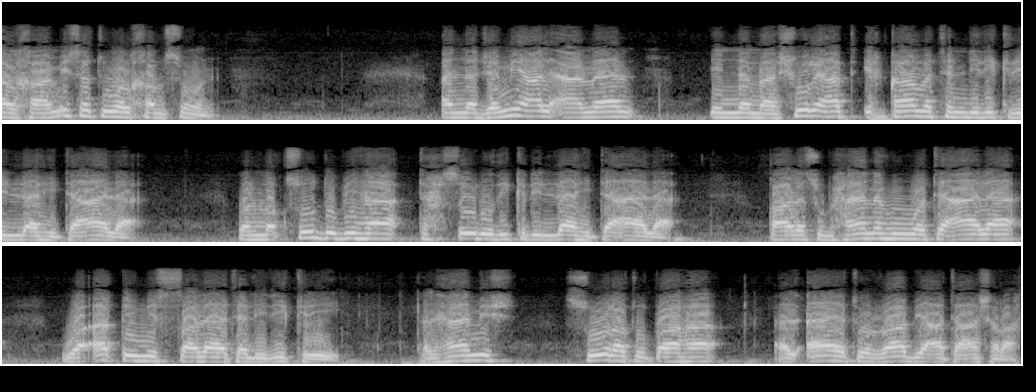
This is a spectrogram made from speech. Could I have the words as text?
الخامسة والخمسون. أن جميع الأعمال إنما شرعت إقامة لذكر الله تعالى والمقصود بها تحصيل ذكر الله تعالى. قال سبحانه وتعالى وأقم الصلاة لذكري. الهامش سورة طه الآية الرابعة عشرة.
